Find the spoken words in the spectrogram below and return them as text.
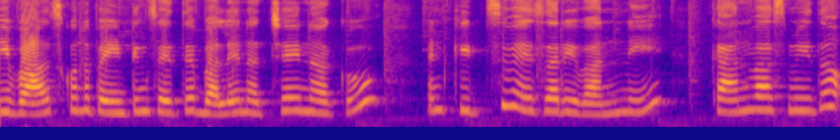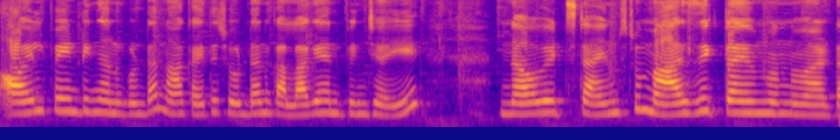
ఈ వాల్స్ కొన్న పెయింటింగ్స్ అయితే భలే నచ్చాయి నాకు. అండ్ కిడ్స్ వేశారు ఇవన్నీ. క్యాన్వాస్ మీద ఆయిల్ పెయింటింగ్ అనుకుంటా నాకైతే చూడడానికి అలాగే అనిపించాయి. Now it's times to magic time అన్నమాట.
